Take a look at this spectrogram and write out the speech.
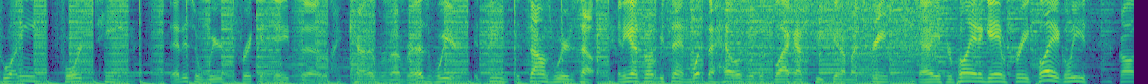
2014. That is a weird freaking date to like kind of remember. That's weird. It seems, it sounds weird as hell. And you guys might be saying, what the hell is with this Black Ops 2 shit on my screen? Uh, if you're playing a game free, play at least. Call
